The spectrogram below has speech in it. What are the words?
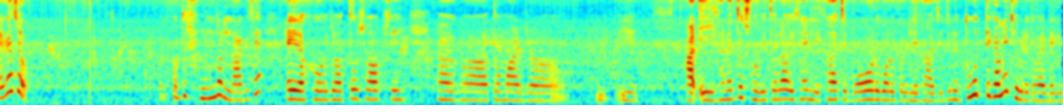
দেখেছ? কত সুন্দর লাগছে। এই দেখো, যত সব সেই তোমার ইয়ে আর এইখানে তো ছবি তোলা ওইখানে লেখা আছে বড় বড় করে লেখা আছে। এই জন্য দূর থেকে আমি ছবিটা তোমাদের দেখে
